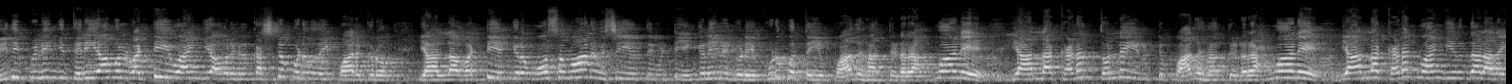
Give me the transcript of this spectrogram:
விதி பிழுங்கி தெரியாமல் வட்டியை வாங்கி அவர்கள் கஷ்டப்படுவதை பார்க்கிறோம். யா அல்லா வட்டி என்கிற மோசமான விஷயத்தை விட்டு எங்களையும் எங்களுடைய குடும்பத்தையும் பாதுகாத்திட ரஹ்மானே யா அல்லா கடன் தொல்லையை விட்டு பாதுகாத்திட ரஹ்மானே யா அல்லா கடன் வாங்கி இருந்தால் அதை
